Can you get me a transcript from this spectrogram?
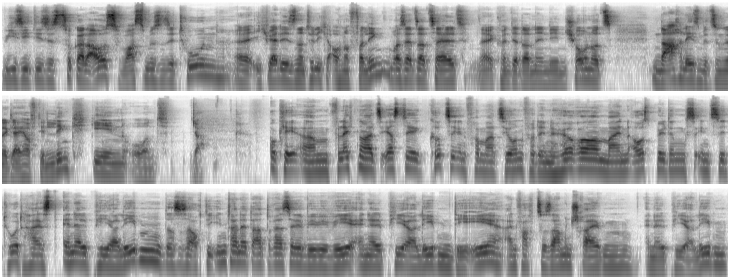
Wie sieht dieses Zuckerl aus? Was müssen sie tun? Äh, ich werde es natürlich auch noch verlinken, was er jetzt erzählt. Äh, könnt ihr dann in den Shownotes nachlesen, beziehungsweise gleich auf den Link gehen und ja. Okay, ähm, vielleicht noch als erste kurze Information für den Hörer. Mein Ausbildungsinstitut heißt NLP Erleben. Das ist auch die Internetadresse www.nlperleben.de. Einfach zusammenschreiben, NLP Erleben.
